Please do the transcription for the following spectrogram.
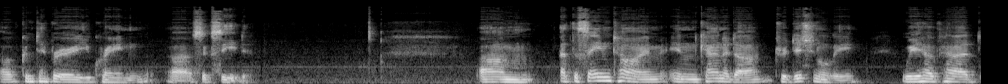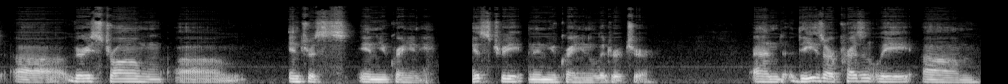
of contemporary Ukraine uh, succeed. Um, at the same time, in Canada, traditionally, we have had uh, very strong um, interests in Ukrainian history and in Ukrainian literature. And these are presently um,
